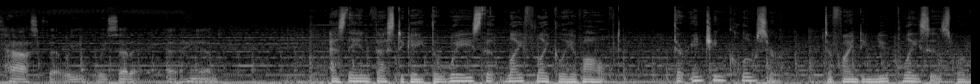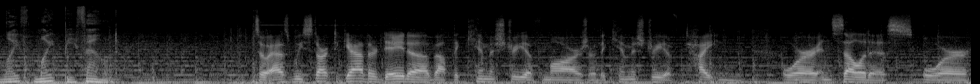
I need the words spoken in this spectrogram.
task that we, we set at, at hand. As they investigate the ways that life likely evolved, they're inching closer to finding new places where life might be found. So as we start to gather data about the chemistry of Mars or the chemistry of Titan or Enceladus or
